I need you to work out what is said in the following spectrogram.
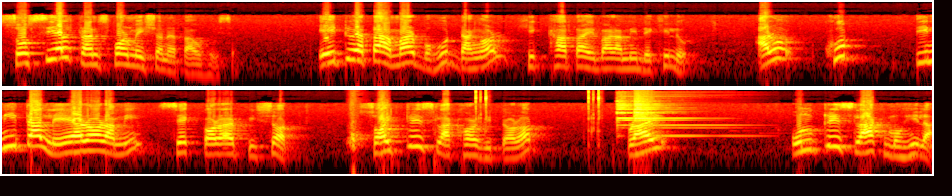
ছ'চিয়েল ট্ৰান্সফৰ্মেশ্যন এটাও হৈছে। এইটো এটা আমাৰ বহুত ডাঙৰ শিক্ষা এটা এইবাৰ আমি দেখিলোঁ। আৰু খুব তিনিটা লেয়াৰৰ আমি চেক কৰাৰ পিছত ছয়ত্ৰিছ লাখৰ ভিতৰত প্ৰায় ঊনত্ৰিছ লাখ মহিলা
